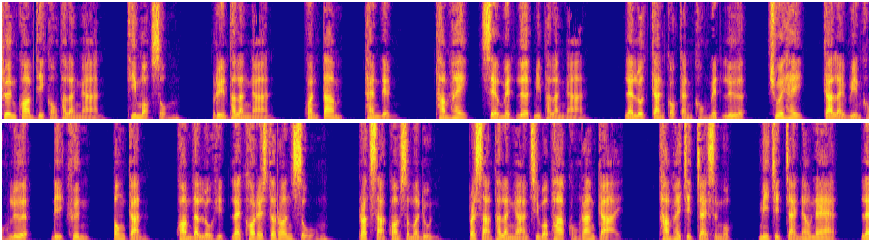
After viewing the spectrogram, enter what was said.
คลื่นความถี่ของพลังงานที่เหมาะสม เรียนพลังงาน ควอนตัมแพนเด่นทำให้เซลล์เม็ดเลือดมีพลังงาน และลดการก่อกันของเม็ดเลือด ช่วยให้การไหลเวียนของเลือดดีขึ้น ป้องกัน ความดันโลหิตและคอเลสเตอรอลสูง รักษาความสมดุล ประสานพลังงานชีวภาพของร่างกายทำให้จิตใจสงบ มีจิตใจแน่วแน่ และ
